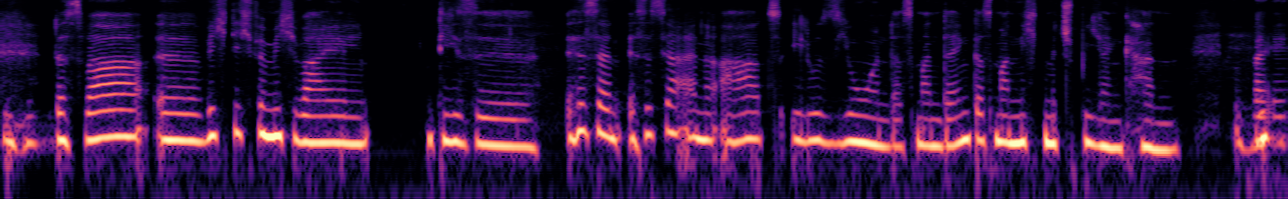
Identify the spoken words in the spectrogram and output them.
Mhm. das war äh, wichtig für mich, weil diese, es ist, ja, es ist ja eine Art Illusion, dass man denkt, dass man nicht mitspielen kann, Mhm. weil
